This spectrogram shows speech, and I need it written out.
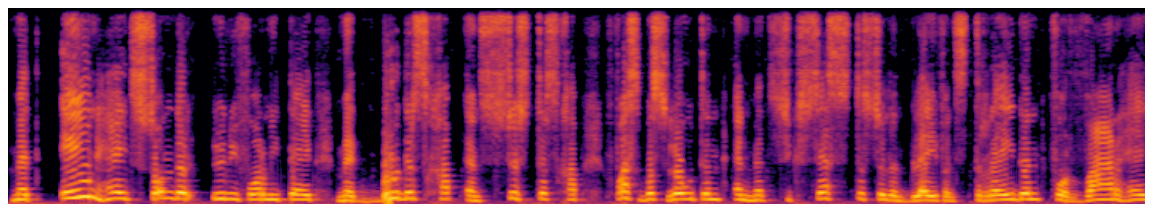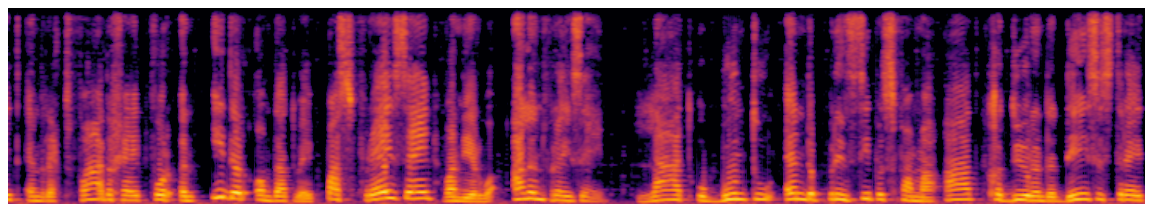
met eenheid zonder uniformiteit, met broederschap en zusterschap vastbesloten en met succes te zullen blijven strijden voor waarheid en rechtvaardigheid voor een ieder, omdat wij pas vrij zijn wanneer we allen vrij zijn. Laat Ubuntu en de principes van Maat gedurende deze strijd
